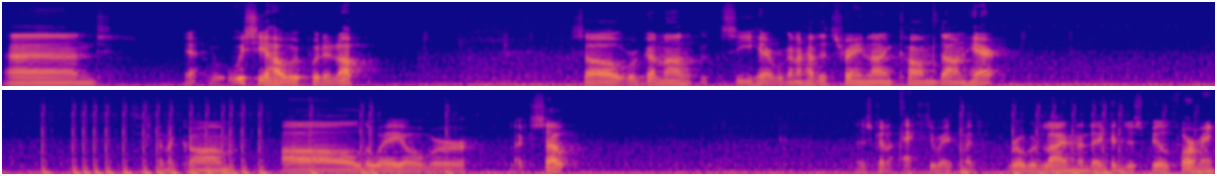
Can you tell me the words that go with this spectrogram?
And yeah, we see how we put it up. So we're gonna see here. We're gonna have the train line come down here. It's gonna come all the way over like so. I'm just gonna activate my robot line and they can just build for me.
